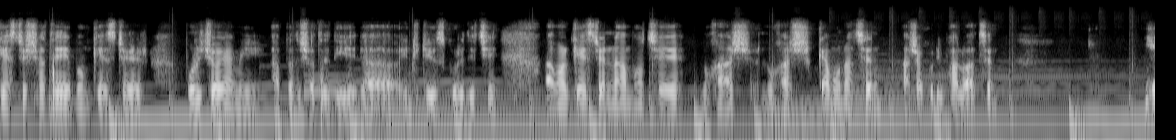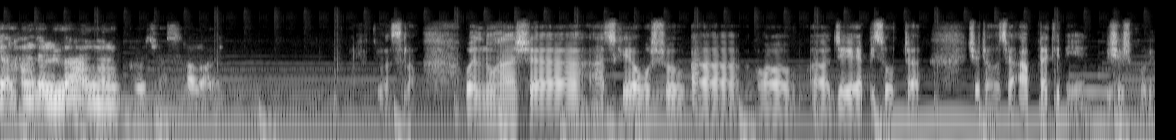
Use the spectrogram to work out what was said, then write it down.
গেস্টের সাথে এবং গেস্টের পরিচয় আমি আপনাদের সাথে দিয়ে ইন্ট্রোডিউস করে দিচ্ছি। আমার গেস্টের নাম হচ্ছে নুহাস নুহাস কেমন আছেন? আশা করি ভালো আছেন। জি, আলহামদুলিল্লাহ, আমি অনেক ভালো আছি। আসসালামু আলাইকুম। আসসালাম ওয়েল নুহাস আজকে অবশ্য যে এপিসোডটা সেটা হচ্ছে আপনাকে নিয়ে, বিশেষ করে।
